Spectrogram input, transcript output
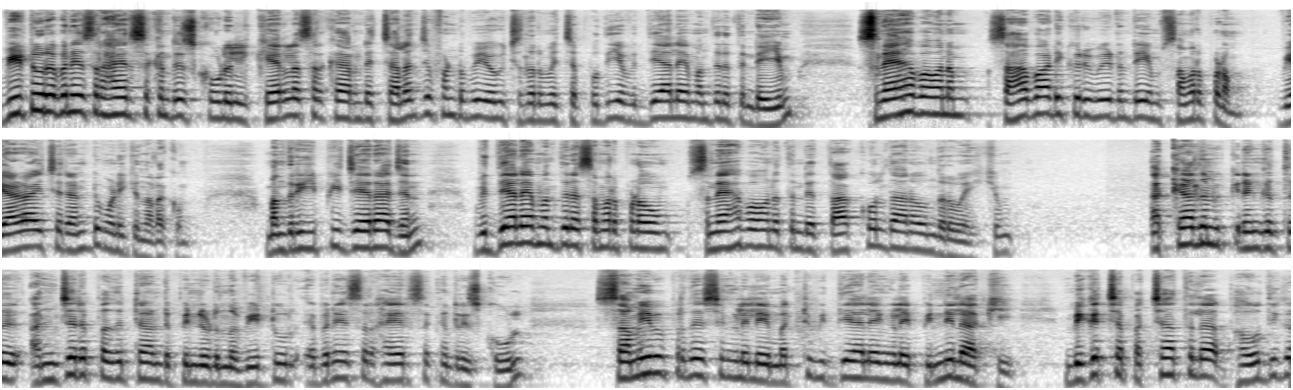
വീട്ടൂർ എബനേസർ ഹയർ സെക്കൻഡറി സ്കൂളിൽ കേരള സർക്കാരിന്റെ ചലഞ്ച് ഫണ്ട് ഉപയോഗിച്ച് നിർമ്മിച്ച പുതിയ വിദ്യാലയ മന്ദിരത്തിന്റെയും സ്നേഹഭവനം സഹപാഠിക്കൊരു വീടിന്റെയും സമർപ്പണം വ്യാഴാഴ്ച രണ്ടു മണിക്ക് നടക്കും. മന്ത്രി ഇ പി ജയരാജൻ വിദ്യാലയ മന്ദിര സമർപ്പണവും സ്നേഹഭവനത്തിന്റെ താക്കോൽദാനവും നിർവഹിക്കും. അക്കാദമിക് രംഗത്ത് അഞ്ചര പതിറ്റാണ്ട് പിന്നിടുന്ന Veettoor Ebenezer higher secondary school സമീപ പ്രദേശങ്ങളിലെ മറ്റു വിദ്യാലയങ്ങളെ പിന്നിലാക്കി മികച്ച പശ്ചാത്തല ഭൗതിക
